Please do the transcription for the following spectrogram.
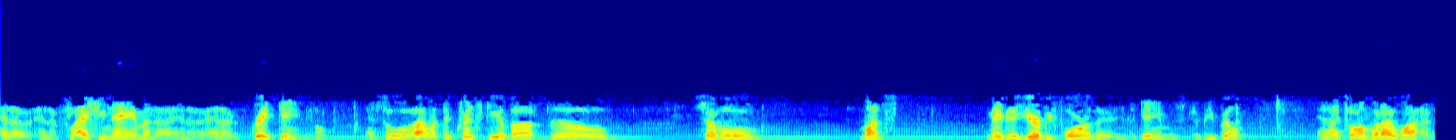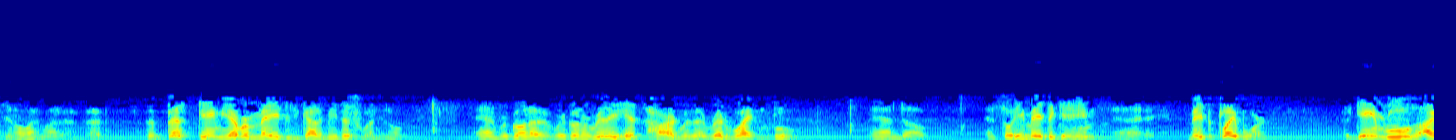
and a, and a flashy name and a, and a, and a great game, you know. And so I went to Krynski about uh, several months, maybe a year before the, the game is to be built and I told him what I wanted. You know, I wanted uh, the best game you ever made has got to be this one. You know, and we're gonna we're gonna really hit hard with that red, white, and blue. And uh, and so he made the game, uh, made the playboard. The game rules I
